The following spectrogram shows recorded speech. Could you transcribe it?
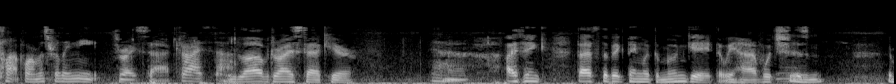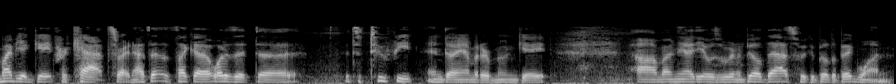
platform. It's really neat. Dry stack. Dry stack. We love dry stack here. Yeah. I think that's the big thing with the moon gate that we have, which isn't. There might be a gate for cats right now. It's, it's like a what is it? Uh, it's a two feet in diameter moon gate. Um, and the idea was we are going to build that so we could build a big one,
